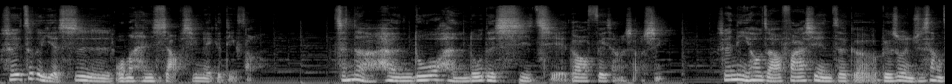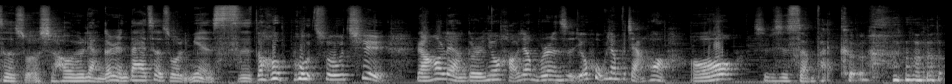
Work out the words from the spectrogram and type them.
所以这个也是我们很小心的一个地方。真的很多很多的细节都要非常小心，所以你以后只要发现这个，比如说你去上厕所的时候，有两个人待在厕所里面死都不出去，然后两个人又好像不认识，又互相不讲话，哦，是不是算牌客？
